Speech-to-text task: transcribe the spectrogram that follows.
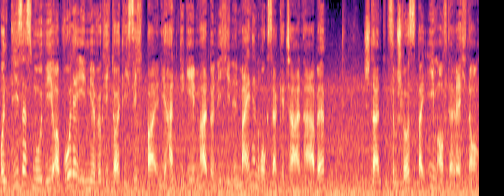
Und dieser Smoothie, obwohl er ihn mir wirklich deutlich sichtbar in die Hand gegeben hat und ich ihn in meinen Rucksack getan habe, stand zum Schluss bei ihm auf der Rechnung.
